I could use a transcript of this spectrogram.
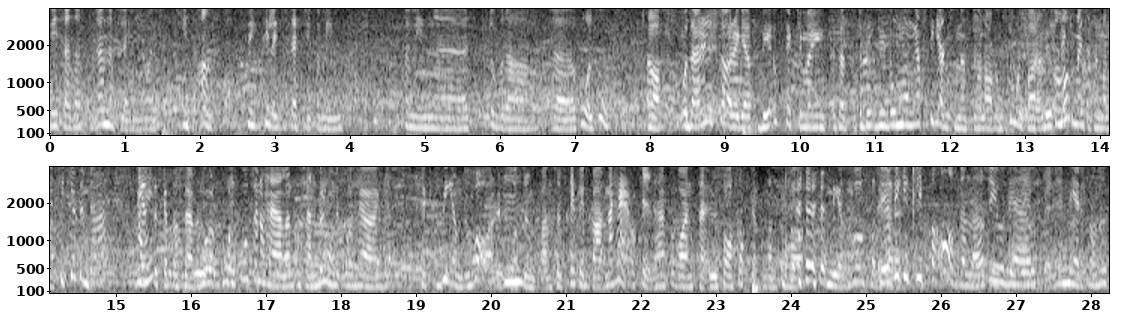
Visade sig att den uppläggningen var inte alls till- tillräckligt stretchig för min, för min eh, stora eh, hålfot. Ja, och där är det störiga att det upptäcker man ju inte, så att, för det, det är då många steg som den ska vara lagom stor för och det upptäcker Jaha. man inte förrän man har stickat en bit. Dels det ska tas över hål, hålfoten och hälen och sen beroende på hur hög, högt ben du har Mm. på strumpan så upptäcker du bara nähä okej det här får vara en sån här USA-socka som man får ha nedhasad Så jag fick ju klippa av den där och så gjorde jag upp, nerifrån upp.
